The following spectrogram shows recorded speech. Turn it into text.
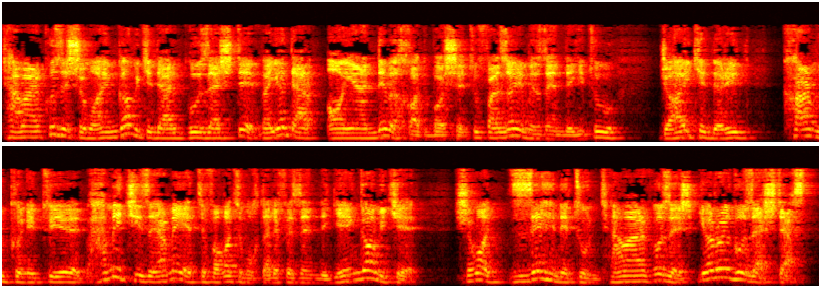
تمرکز شما هنگامی که در گذشته و یا در آینده بخواد باشه تو فضای زندگی تو جاهایی که دارید کار می‌کنید توی همه چیز همه اتفاقات مختلف زندگی هنگامی که شما ذهنتون تمرکزش یا روی گذشته است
